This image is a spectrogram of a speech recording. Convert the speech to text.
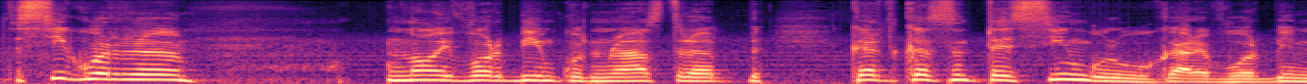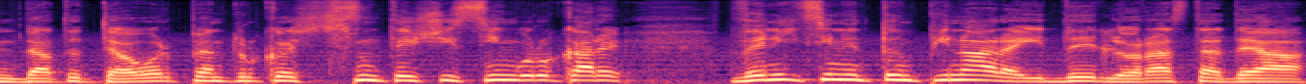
sigur, uh, Noi vorbim cu dumneavoastră, cred că sunteți singurul cu care vorbim de atâtea ori, pentru că sunteți și singurul care veniți în întâmpinarea ideilor astea de a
